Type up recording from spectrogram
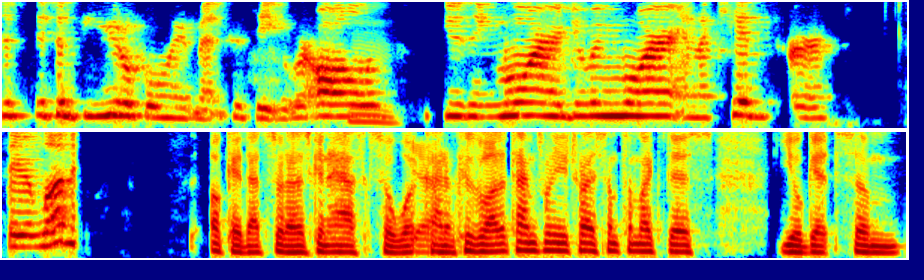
just it's a beautiful movement to see. We're all mm. using more, doing more, and the kids are they're loving. Okay, that's what I was going to ask. So, what yeah. kind of? Because a lot of times when you try something like this, you'll get some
